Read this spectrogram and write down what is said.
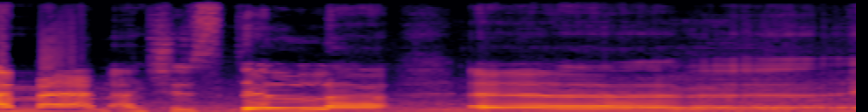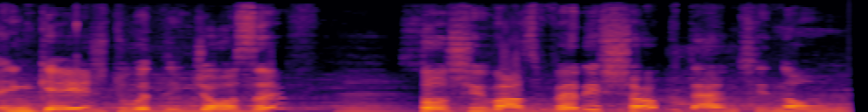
a man and she's still uh, uh, engaged with Joseph. So she was very shocked and she know,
